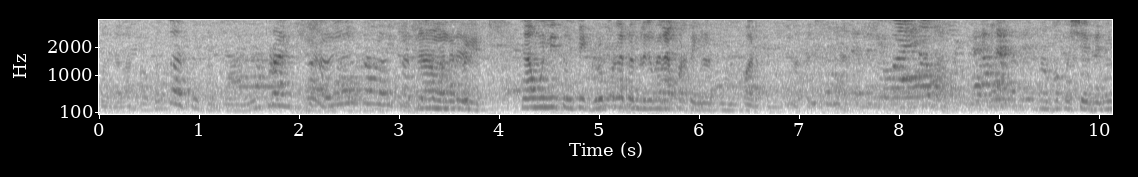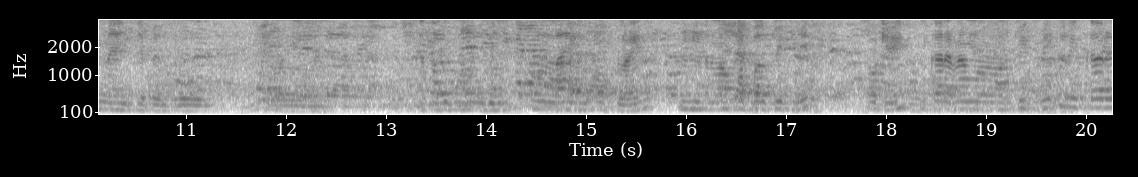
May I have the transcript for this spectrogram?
pe de la facultate, sau pe un Prime, mă rog, el s-a uitat așa Am în sens. nebunit. Ne-am unit un pic grupurile pentru că mi-era foarte greu să mă împart în toate acestea. Am făcut și evenimente pentru uh, ca să aduc oamenii din online în offline, Mhm. se numea Fotbal Tweet Meet, Ok. în care aveam uh, tweet meet-uri în care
